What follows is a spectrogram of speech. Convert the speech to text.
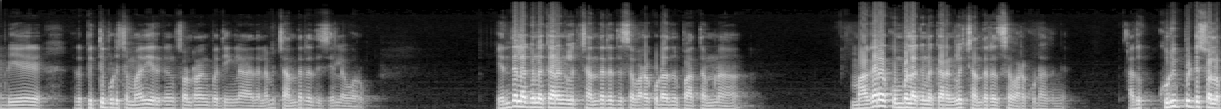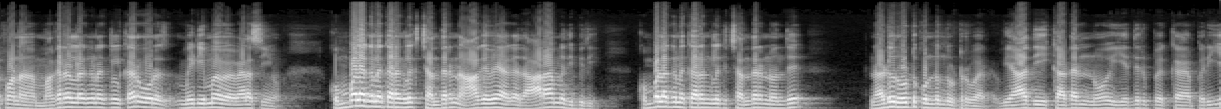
அப்படியே இது பித்து பிடிச்ச மாதிரி இருக்குன்னு சொல்கிறாங்க பார்த்தீங்களா அது எல்லாமே சந்திர திசையில் வரும். எந்த லக்னக்காரங்களுக்கு சந்திர திசை வரக்கூடாதுன்னு பார்த்தோம்னா மகர கும்ப லக்னக்காரங்களுக்கு சந்திர திசை வரக்கூடாதுங்க. அது குறிப்பிட்டு சொல்லப்போனால் மகர லக்னக்கார ஒரு மீடியமாக வேலை செய்யும். கும்பலக்னக்காரங்களுக்கு சந்திரன் ஆகவே ஆகாது ஆறாம் அதிபதி. கும்பலக்னக்காரங்களுக்கு சந்திரன் வந்து நடு ரோட்டு கொண்டு வந்து விட்டுருவார். வியாதி கடன் நோய் எதிர்ப்பு க பெரிய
